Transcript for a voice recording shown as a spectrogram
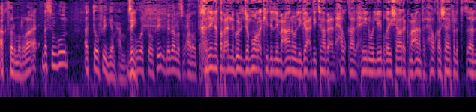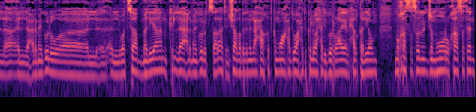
أكثر من رائع. بس نقول التوفيق يا محمد. زي. هو التوفيق بيد الله سبحانه وتعالى. خلينا طبعا نقول الجمهور أكيد اللي معانا واللي قاعد يتابع الحلقة الحين واللي يبغى يشارك معنا في الحلقة شايف على ما يقولوا آه، الواتساب مليان كله على ما يقولوا اتصالات. إن شاء الله بإذن الله حاخذكم واحد واحد كل واحد يقول رايه الحلقة اليوم مخصصه للجمهور وخاصة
